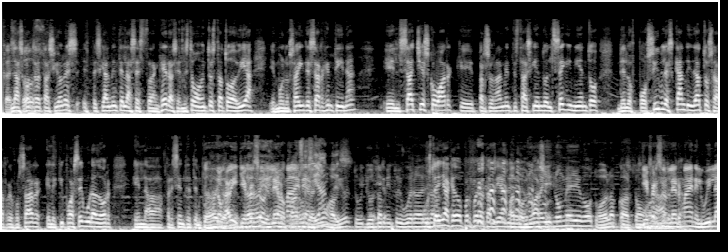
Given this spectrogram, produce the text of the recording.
casi las todos. contrataciones, especialmente las extranjeras. En este momento está todavía en Buenos Aires, Argentina, el Sachi Escobar, que personalmente está haciendo el seguimiento de los posibles candidatos a reforzar el equipo asegurador en la presente temporada. Don Javi, Jefferson Lerma yo también estoy fuera de Usted ya quedó por fuera también. Ah, eh, no, me, ha llegado toda la carta. Jefferson Lerma en el Huila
